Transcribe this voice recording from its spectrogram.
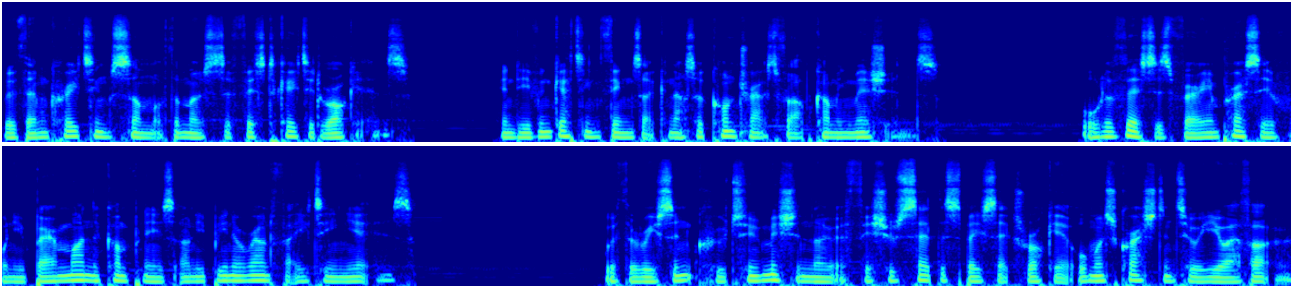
with them creating some of the most sophisticated rockets, and even getting things like NASA contracts for upcoming missions. All of this is very impressive when you bear in mind the company has only been around for 18 years. With the recent Crew 2 mission though, officials said the SpaceX rocket almost crashed into a UFO.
